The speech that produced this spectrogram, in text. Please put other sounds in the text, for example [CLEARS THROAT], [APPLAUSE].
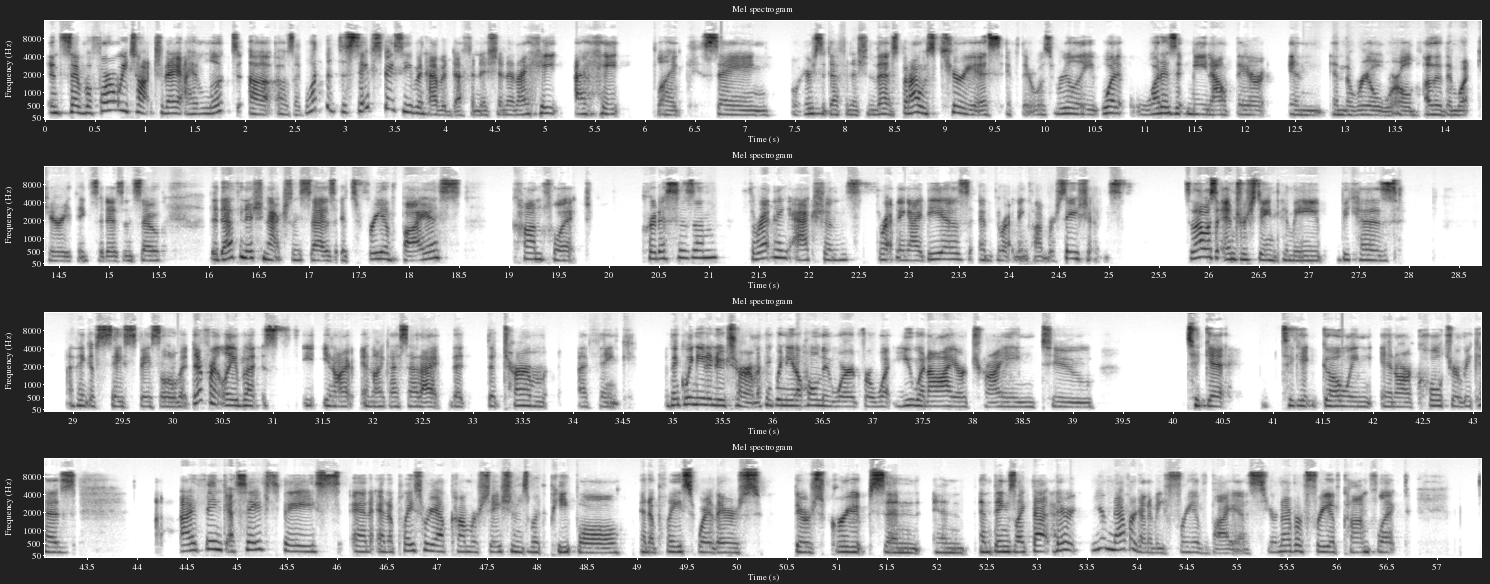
And so before we talked today i looked up i was like what? Did the safe space even have a definition? And i hate i hate like saying oh here's the definition of this but i was curious if there was really what what does it mean out there in in the real world other than what carrie thinks it is and so the definition actually says it's free of bias conflict criticism threatening actions, threatening ideas, and threatening conversations. So that was interesting to me because I think of safe space a little bit differently, but you know, and like I said, I that the term I think I think we need a new term. I think we need a whole new word for what you and I are trying to to get to get going in our culture because I think a safe space and, and a place where you have conversations with people and a place where there's there's groups and and and things like that there you're never going to be free of bias you're never free of conflict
